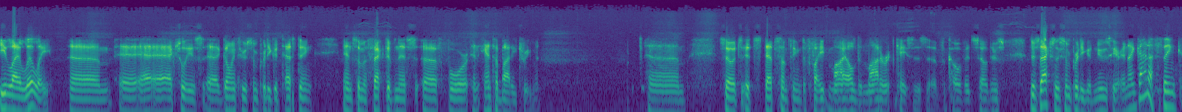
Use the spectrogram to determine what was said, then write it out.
Eli Lilly um, actually is uh, going through some pretty good testing and some effectiveness uh, for an antibody treatment. Um, so it's it's that's something to fight mild and moderate cases of COVID. So there's there's actually some pretty good news here. And I gotta think,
